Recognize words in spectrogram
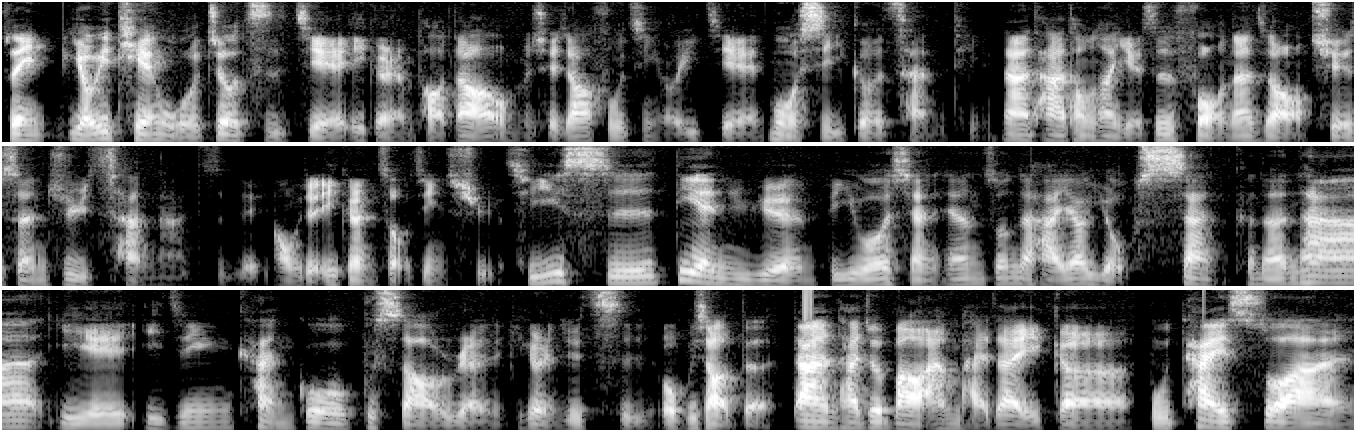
所以有一天我就直接一个人跑到我们学校附近有一间墨西哥餐厅，那它通常也是 for 那种学生聚餐啊之类，然后我就一个人走进去了。其实店员比我想象中的还要友善，可能他也已经看过不少人一个人去吃，我不晓得。当然他就把我安排在一个不太算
